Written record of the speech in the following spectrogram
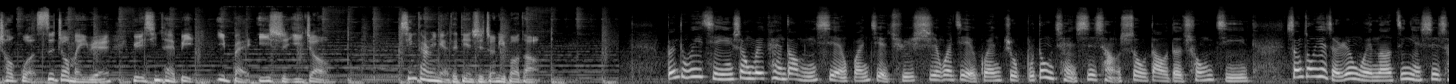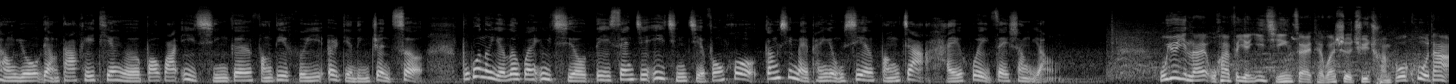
超过四兆美元，约新台币一百一十一兆。新唐人亚的电视整理报道。本土疫情尚未看到明显缓解趋势，外界也关注不动产市场受到的冲击。商中业者认为呢，今年市场有两大黑天鹅，包括疫情跟房地合一二点零政策。不过呢，也乐观预期哦，第三季疫情解封后，刚性买盘涌现，房价还会再上扬。五月以来，武汉肺炎疫情在台湾社区传播扩大。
